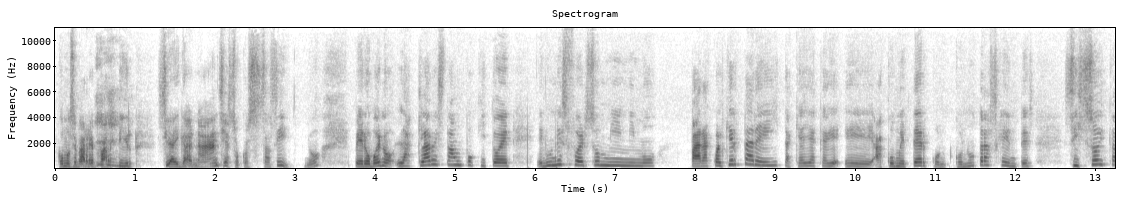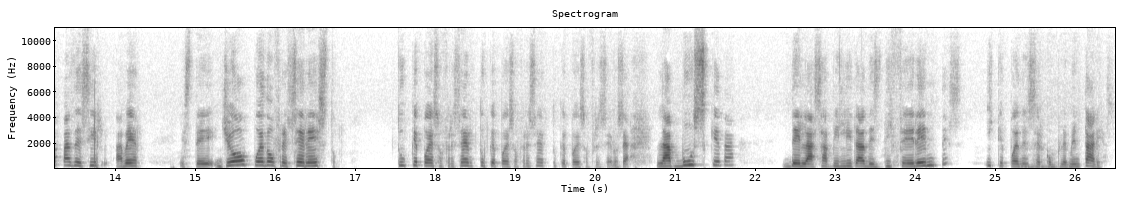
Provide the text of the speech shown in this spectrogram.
cómo se va a repartir si hay ganancias o cosas así, ¿no? Pero bueno, la clave está un poquito en, un esfuerzo mínimo para cualquier tareita que haya que eh, acometer con, otras gentes, si soy capaz de decir, a ver, este, yo puedo ofrecer esto, tú qué puedes ofrecer, tú qué puedes ofrecer, tú qué puedes ofrecer. O sea, la búsqueda de las habilidades diferentes y que pueden ser complementarias.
